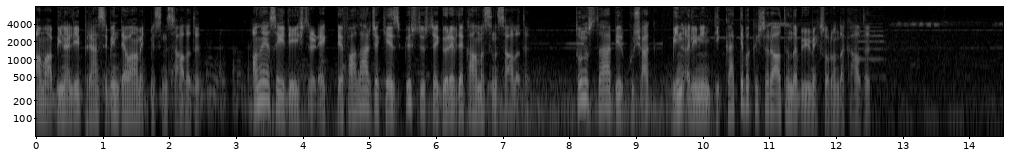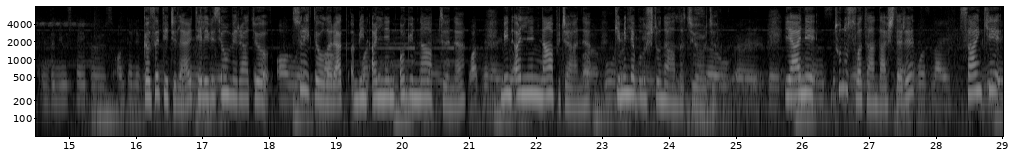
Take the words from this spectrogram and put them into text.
Ama Bin Ali prensibin devam etmesini sağladı. Anayasayı değiştirerek defalarca kez üst üste görevde kalmasını sağladı. Tunus'ta bir kuşak Bin Ali'nin dikkatli bakışları altında büyümek zorunda kaldı. Gazeteciler, televizyon ve radyo sürekli olarak Bin Ali'nin o gün ne yaptığını, Bin Ali'nin ne yapacağını, kiminle buluştuğunu anlatıyordu. Yani Tunus vatandaşları sanki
